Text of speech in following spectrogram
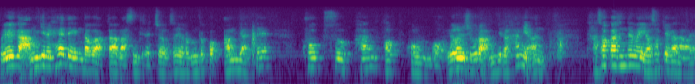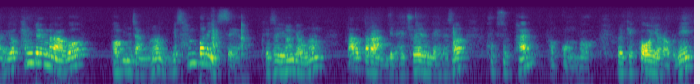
우리가 이거 암기를 해야 된다고 아까 말씀드렸죠. 그래서 여러분들 꼭 암기할 때 국수판 법공보 이런 식으로 암기를 하면 다섯 가지인데 왜 여섯 개가 나와요? 이거 판결문하고 법인장부는 이게 3번에 있어요. 그래서 이런 경우는 따로따로 암기를 해줘야 된다. 그래서 국수판 법공부 이렇게 꼭 여러분이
